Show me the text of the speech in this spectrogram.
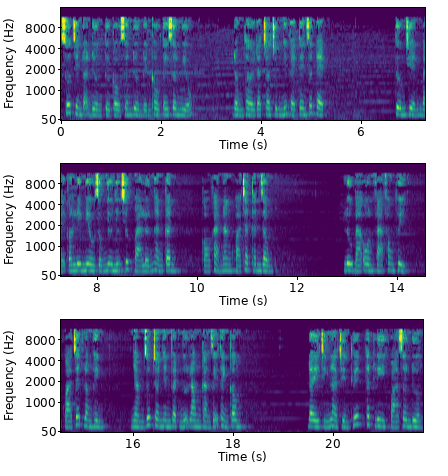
Suốt trên đoạn đường từ cầu Sơn Đường đến cầu Tây Sơn Miếu. Đồng thời đặt cho chúng những cái tên rất đẹp Tương truyền bảy con lim miêu giống như những chiếc khóa lớn ngàn cân, Có khả năng khóa chặt thân rồng. Lưu bá ôn phá phong thủy, Khóa chết long hình, Nhằm giúp cho nhân vật ngự long càng dễ thành công. Đây chính là truyền thuyết thất ly khóa sơn đường.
